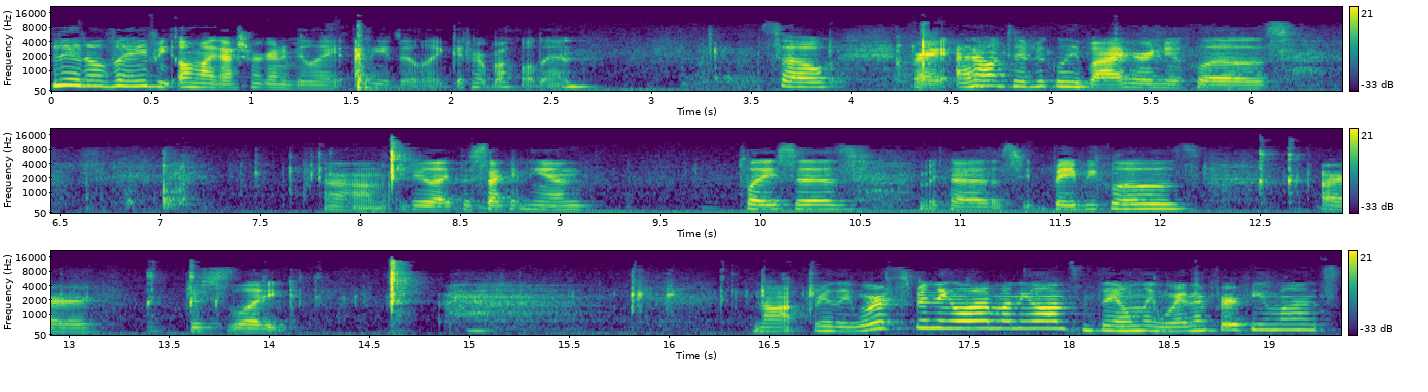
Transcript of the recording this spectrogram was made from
little baby. Oh my gosh, we're gonna be late. I need to like get her buckled in. So, right, I don't typically buy her new clothes. Um, I do like the secondhand places because baby clothes are just like not really worth spending a lot of money on since they only wear them for a few months.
